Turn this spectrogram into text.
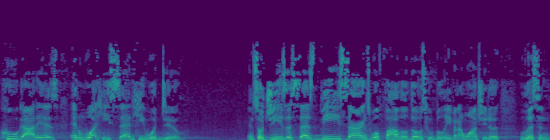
who God is and what He said He would do. And so Jesus says, these signs will follow those who believe. And I want you to listen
